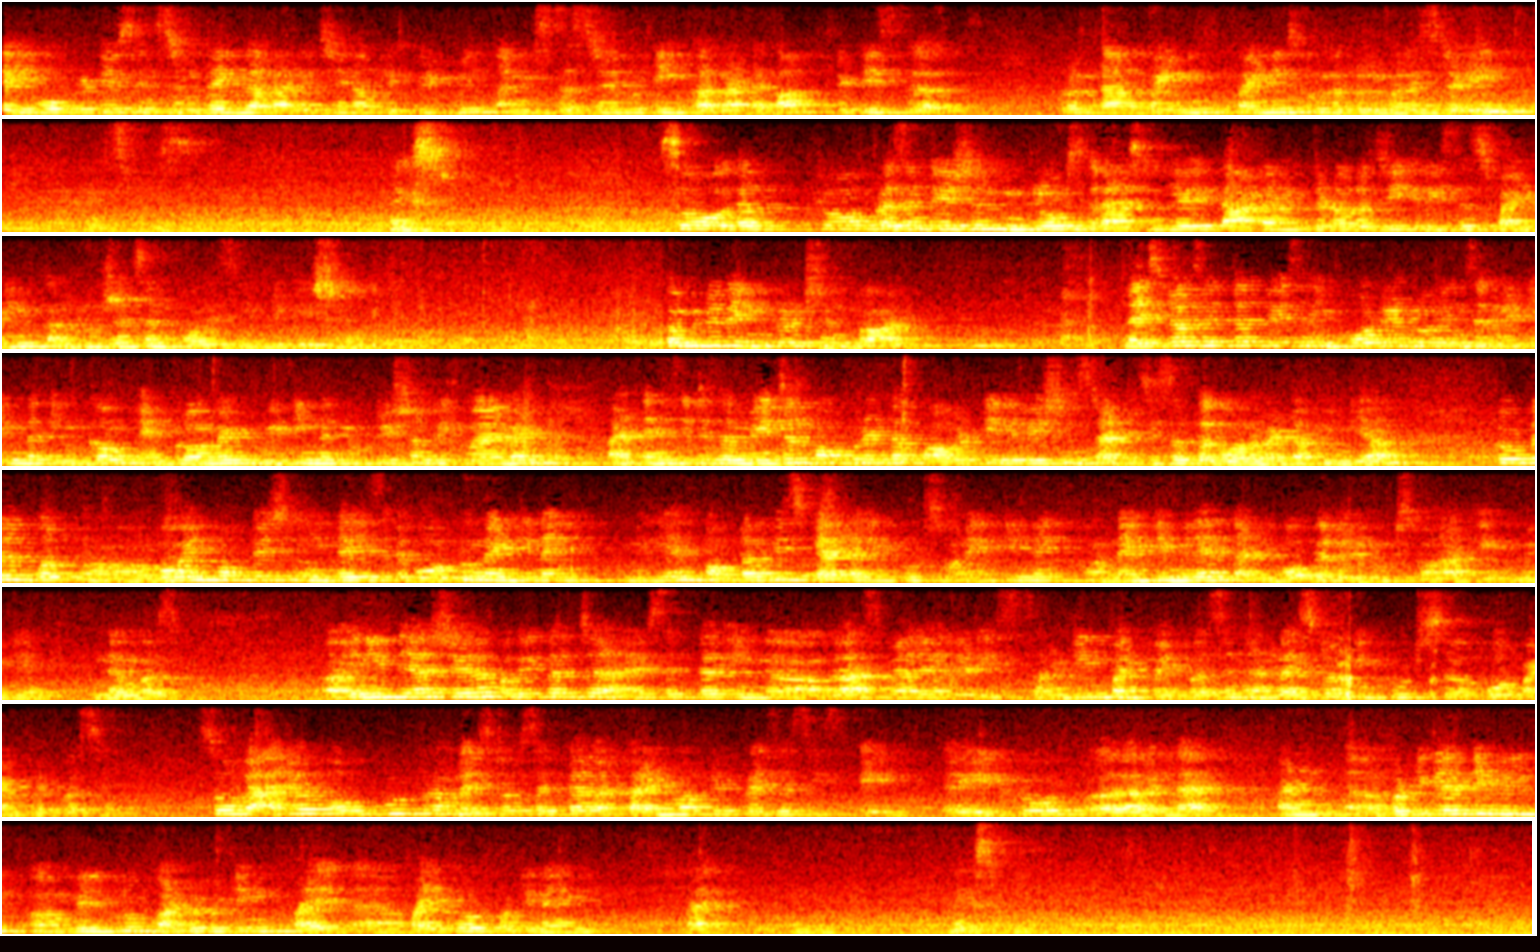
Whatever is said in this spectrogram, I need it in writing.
dairy cooperatives in strengthening the value chain of liquid milk and its sustainability in Karnataka. It is uh, from the finding, findings from the preliminary study. Next, please. Next. So the presentation includes rationale, data methodology, research finding, conclusions and policy implication. Coming to the introduction part, Livestock sector plays an important role in generating the income, employment, meeting the nutrition requirement and hence it is a major component of poverty elevation strategies of the government of India. Total uh, bovine population in India is about 299 million, out of which cattle includes 189 190 million and buffalo includes 108 million numbers. Uh, in India, share of agriculture and sector in uh, gross value added is 17.5% and livestock includes uh, 4.5%. So value of output from livestock sector at current market prices is 8, 8 crore uh, 11 lakh and uh, particularly milk, uh, milk group contributing 5, uh, 5 crore 49 lakh. Next.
